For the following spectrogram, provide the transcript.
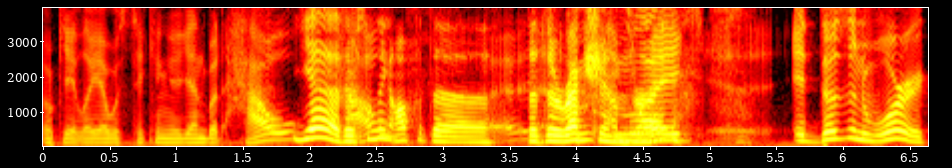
Okay, Leia was taking again, but how? Yeah, there's how- something off with the uh, the I'm- directions, I'm, right? like, it doesn't work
